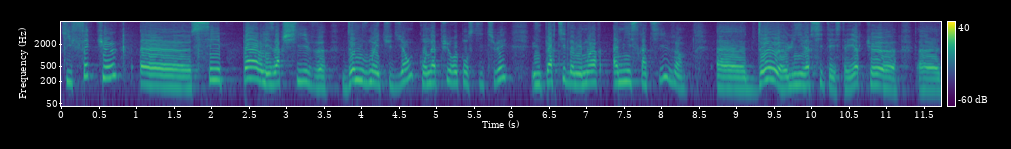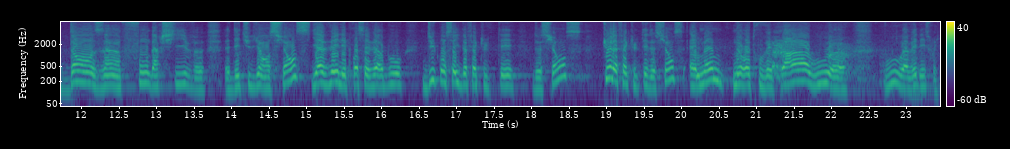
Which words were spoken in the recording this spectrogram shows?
qui fait que euh, c'est par les archives de mouvements étudiants qu'on a pu reconstituer une partie de la mémoire administrative euh, de l'université. C'est-à-dire que euh, dans un fonds d'archives d'étudiants en sciences, il y avait les procès-verbaux du conseil de faculté de sciences que la faculté de sciences elle-même ne retrouvait pas ou, euh, ou avait détruit.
